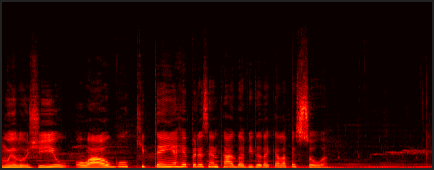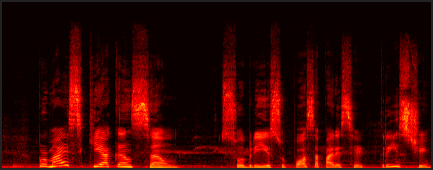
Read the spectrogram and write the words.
um elogio ou algo que tenha representado a vida daquela pessoa. Por mais que a canção sobre isso possa parecer triste,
